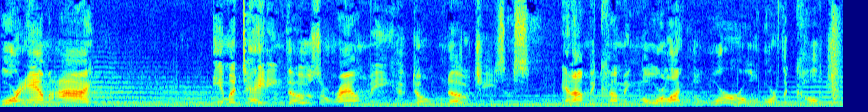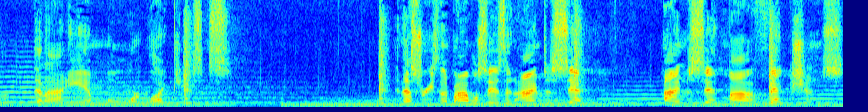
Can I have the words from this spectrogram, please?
Or am I imitating those around me who don't know Jesus, and I'm becoming more like the world or the culture than I am more like Jesus. And that's the reason the Bible says that I'm to set I'm to set my affections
